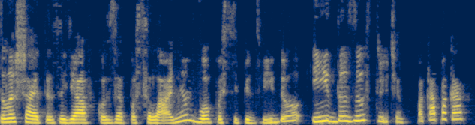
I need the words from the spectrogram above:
Залишайте заявку за посиланням в описі під відео і до зустрічі. Пока-пока!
